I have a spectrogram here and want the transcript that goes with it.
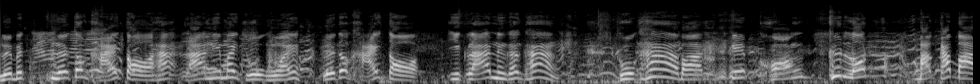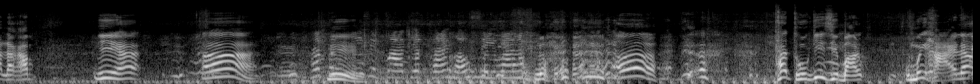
เลยไม่เลยต้องขายต่อฮะ ร้านนี้ไม่ถูกหวย เลยต้องขายต่ออีกร้านหนึ่งข้างๆ ถูก 5 บาท เก็บของขึ้นรถบักกลับบ้านแล้วครับ นี่ฮะอ่าถ้าเป็นนี่ยี่สิบบาทจะขายของสี่วันเออ ถ้าถูก 20 บาทกูไม่ขายแล้ว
